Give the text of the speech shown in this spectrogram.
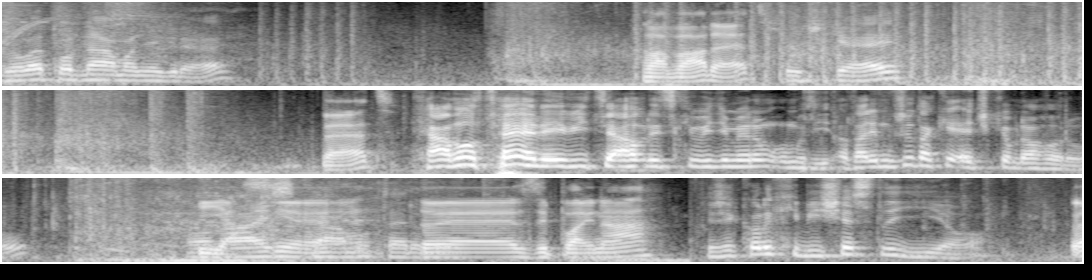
Dole pod náma někde. Hlava, dead, Počkej. dead. Kámo, to je nejvíc, já ho vždycky vidím jenom umřít. A tady můžu taky Ečkem nahoru. Jasně, nice, kámo, to je, to je ziplina. Takže kolik chybí? 6 lidí, jo? Uh,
